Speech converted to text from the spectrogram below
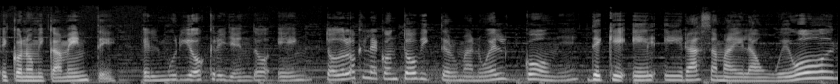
económicamente él murió creyendo en todo lo que le contó Víctor Manuel Gómez de que él era Samael Weor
